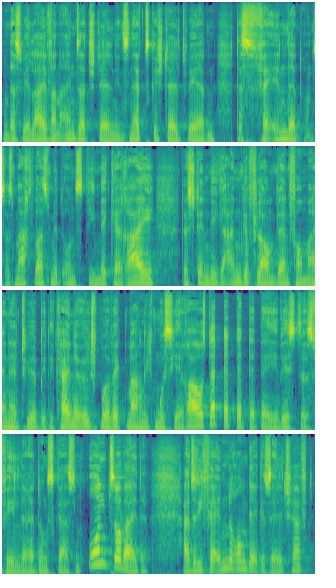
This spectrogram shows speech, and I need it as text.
und dass wir live an Einsatzstellen ins Netz gestellt werden. Das verändert uns. Das macht was mit uns. Die Meckerei, das ständige Angeflaumt werden vor meiner Tür. Bitte keine Ölspur wegmachen. Ich muss hier raus. Ihr wisst das. Fehlende Rettungsgassen und so weiter. Also die Veränderung der Gesellschaft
